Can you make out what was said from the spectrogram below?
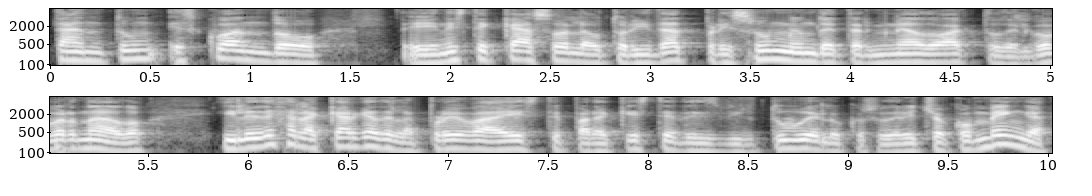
tantum es cuando en este caso la autoridad presume un determinado acto del gobernado y le deja la carga de la prueba a éste para que éste desvirtúe lo que su derecho convenga.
